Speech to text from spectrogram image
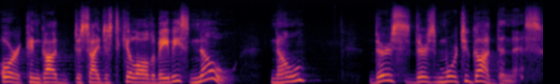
or can God decide just to kill all the babies? No, no. There's, there's more to God than this.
